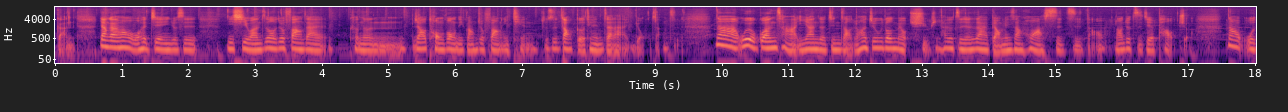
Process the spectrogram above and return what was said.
干。晾干的话，我会建议就是。你洗完之后就放在可能比较通风的地方，就放一天，就是到隔天再来用这样子。那我有观察宜安的金早酒，它几乎都没有去皮，它就直接在表面上画十字刀，然后就直接泡酒。那我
